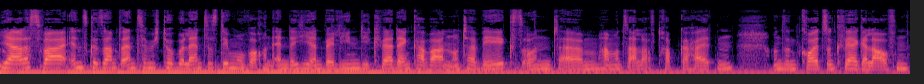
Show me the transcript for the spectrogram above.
Ja, das war insgesamt ein ziemlich turbulentes Demo-Wochenende hier in Berlin. Die Querdenker waren unterwegs und ähm, haben uns alle auf Trab gehalten und sind kreuz und quer gelaufen.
